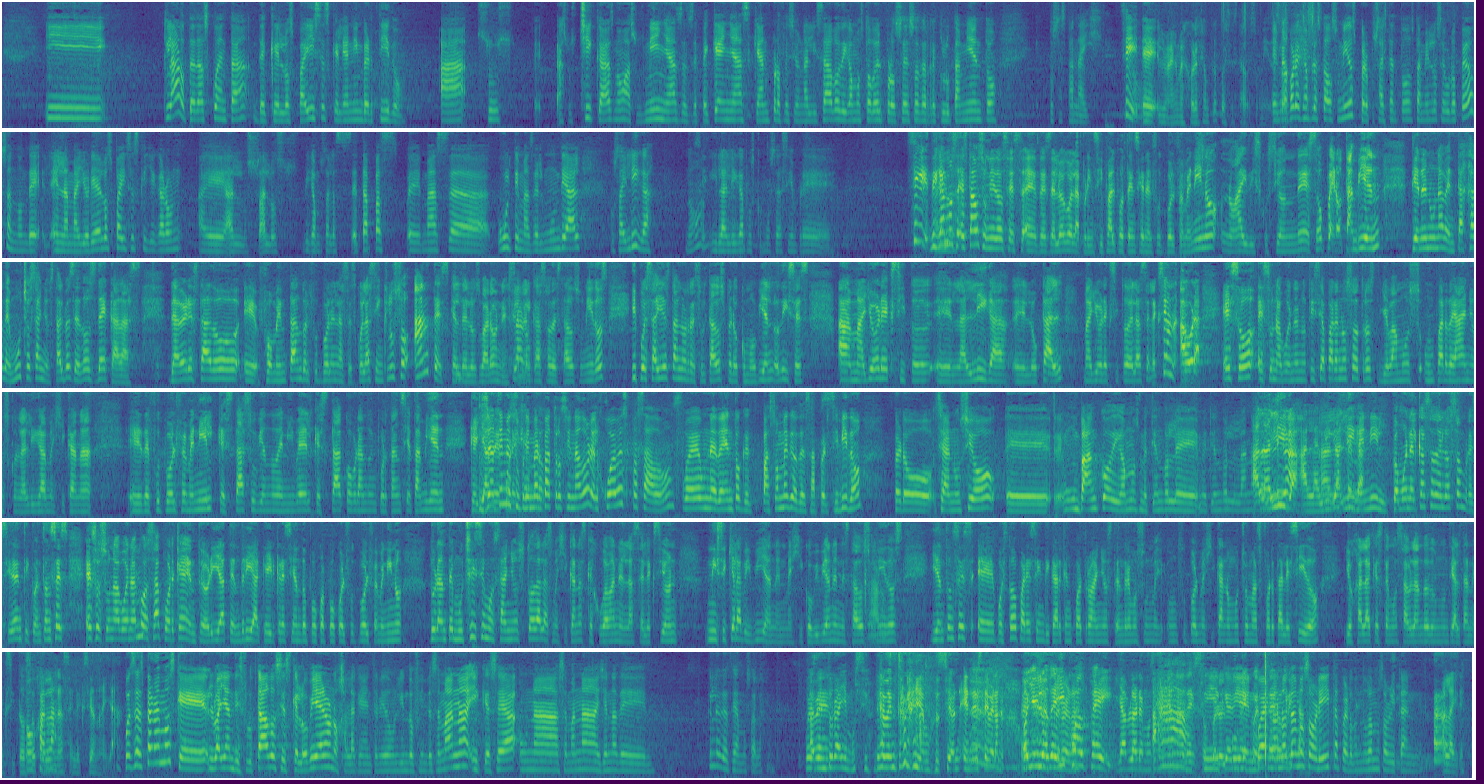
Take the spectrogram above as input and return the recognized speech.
y claro, te das cuenta de que los países que le han invertido a sus, a sus chicas, ¿no? a sus niñas desde pequeñas, que han profesionalizado, digamos, todo el proceso de reclutamiento, pues están ahí. Sí, eh, el mejor ejemplo pues Estados Unidos. El ¿no? mejor ejemplo es Estados Unidos, pero pues ahí están todos también los europeos, en donde en la mayoría de los países que llegaron eh, a, los, a los, digamos, a las etapas eh, más ah, últimas del mundial, pues hay liga, ¿no? Y la liga, pues como sea, siempre Sí, digamos, Estados Unidos es eh, desde luego la principal potencia en el fútbol femenino, no hay discusión de eso, pero también tienen una ventaja de muchos años, tal vez de dos décadas, de haber estado eh, fomentando el fútbol en las escuelas, incluso antes que el de los varones, Claro. en el caso de Estados Unidos, y pues ahí están los resultados, pero como bien lo dices, a mayor éxito en la liga eh, local, mayor éxito de la selección. Ahora, eso es una buena noticia para nosotros, llevamos un par de años con la Liga Mexicana eh, de fútbol femenil que está subiendo de nivel, que está cobrando importancia también, que Pues ya, ya, ve, tiene su primer patrocinador. El jueves pasado fue un evento que pasó medio desapercibido, pero se anunció eh, un banco, digamos, metiéndole, metiéndole lana a la liga, a la liga femenil. Como en el caso de los hombres, idéntico. Entonces, eso es una buena cosa porque en teoría tendría que ir creciendo poco a poco el fútbol femenino. Durante muchísimos años, todas las mexicanas que jugaban en la selección ni siquiera vivían en México, vivían en Estados Unidos. Y entonces, eh, pues todo parece indicar que en cuatro años tendremos un, un fútbol mexicano mucho más fortalecido y ojalá que estemos hablando de un mundial tan exitoso Ojalá. con una selección allá. Pues esperemos que lo hayan disfrutado, si es que lo vieron, ojalá que hayan tenido un lindo fin de semana y que sea una semana llena de... ¿Qué le deseamos a la gente? Pues de- Aventura y emoción. De aventura y emoción en este verano. Oye, y lo de este Equal. Pay, ya hablaremos mañana Ah, de eso. sí, pero qué bien. Bueno, nos vemos ahorita, perdón, nos vemos ahorita en- al aire.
